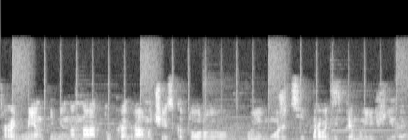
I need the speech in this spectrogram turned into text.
фрагмент именно на ту программу, через которую вы можете проводить прямые эфиры.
